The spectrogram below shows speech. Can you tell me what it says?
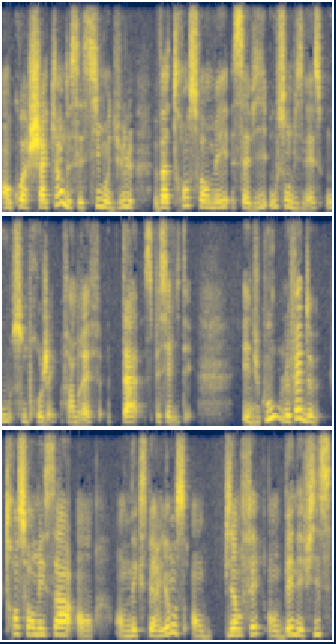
en quoi chacun de ces six modules va transformer sa vie ou son business ou son projet. Enfin bref, ta spécialité. Et du coup, le fait de transformer ça en, en expérience, en bienfait, en bénéfice,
